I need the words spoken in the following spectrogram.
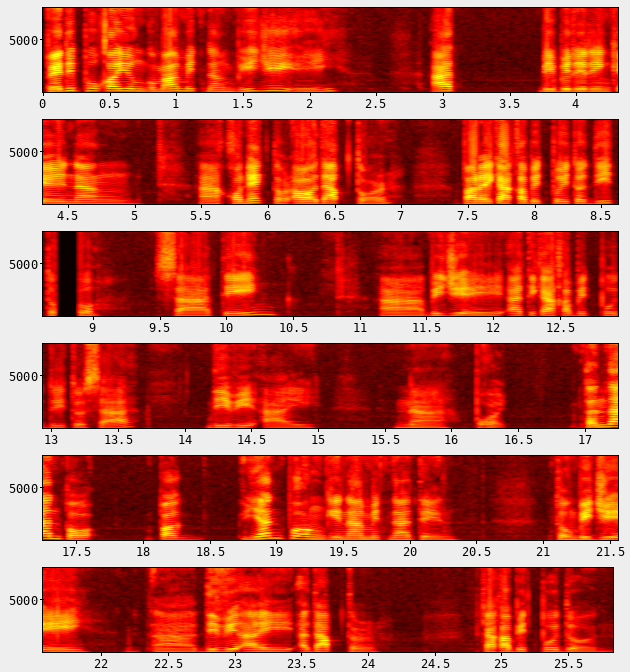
Pwede po kayong gumamit ng VGA at bibili rin kayo ng uh, connector o adapter para ikakabit po ito dito sa ating uh, ah, VGA at ikakabit po dito sa DVI na port. Tandaan po, pag yan po ang ginamit natin, itong BGA uh, DVI adapter, kakabit po doon,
